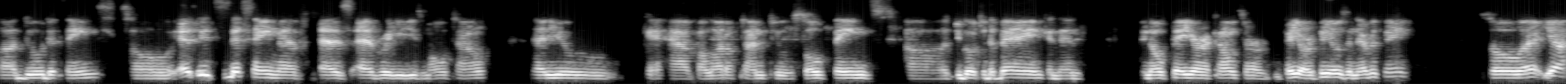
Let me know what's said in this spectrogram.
uh, do the things. So it, it's the same as as every small town that you can have a lot of time to solve things, uh, to go to the bank, and then you know pay your accounts or pay your bills and everything. So uh, yeah,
